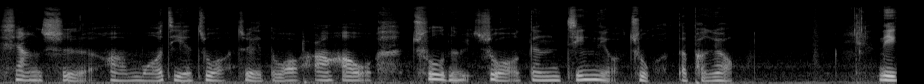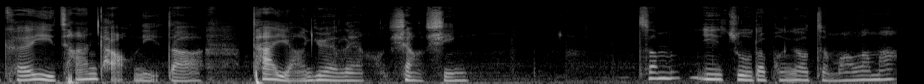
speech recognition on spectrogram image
像是呃摩羯座最多，然后处女座跟金牛座的朋友。你可以参考你的太阳、月亮、象星。这一组的朋友怎么了吗？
